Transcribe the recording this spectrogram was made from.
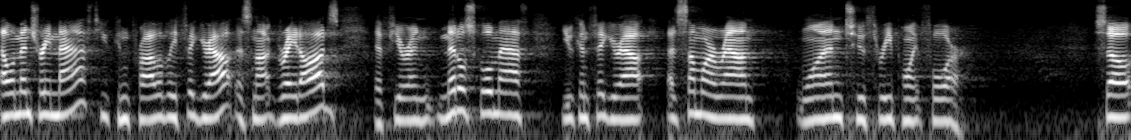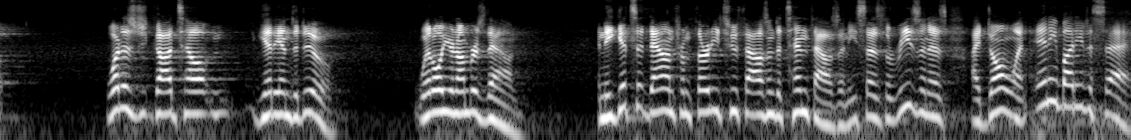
elementary math, you can probably figure out that's not great odds. If you're in middle school math, you can figure out that's somewhere around 1 to 3.4. So, what does God tell Gideon to do? Whittle your numbers down. And he gets it down from 32,000 to 10,000. He says, The reason is I don't want anybody to say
